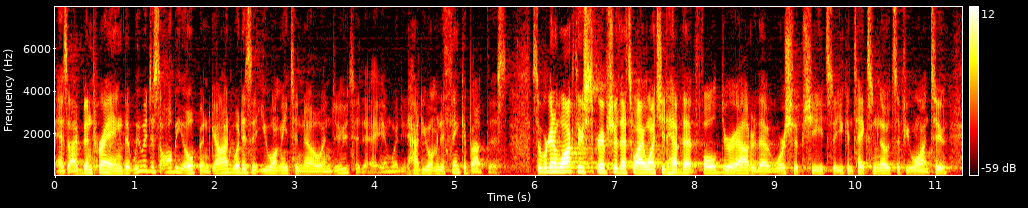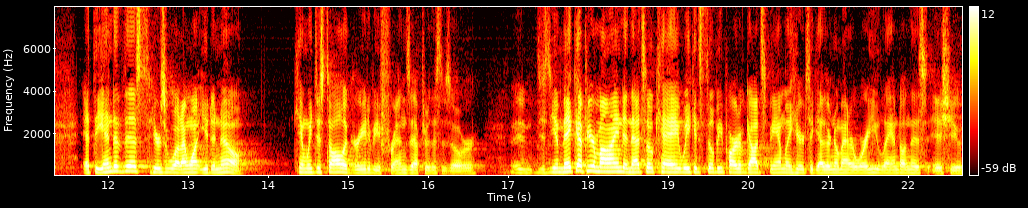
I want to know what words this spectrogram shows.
as I've been praying, that we would just all be open. God, what is it you want me to know and do today? And what, how do you want me to think about this? So we're going to walk through Scripture. That's why I want you to have that folder out or that worship sheet so you can take some notes if you want to. At the end of this, here's what I want you to know. Can we just all agree to be friends after this is over? You make up your mind, and that's okay. We can still be part of God's family here together, no matter where you land on this issue.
